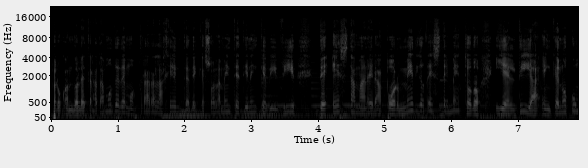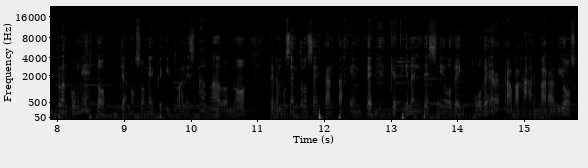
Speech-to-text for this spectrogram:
Pero cuando le tratamos de demostrar a la gente de que solamente tienen que vivir de esta manera, por medio de este método, y el día en que no cumplan con esto, ya no son espirituales, amado, no. Tenemos entonces tanta gente que tiene el deseo de poder trabajar para Dios,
